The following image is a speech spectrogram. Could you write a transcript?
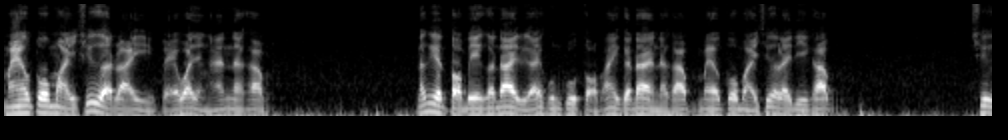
แมวตัวใหม่ชื่ออะไร แปลว่าอย่างนั้นนะครับ นักเรียนตอบเองก็ได้ หรือให้คุณครูตอบให้ก็ได้นะครับ แมวตัวใหม่ชื่ออะไรดีครับ ชื่อ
